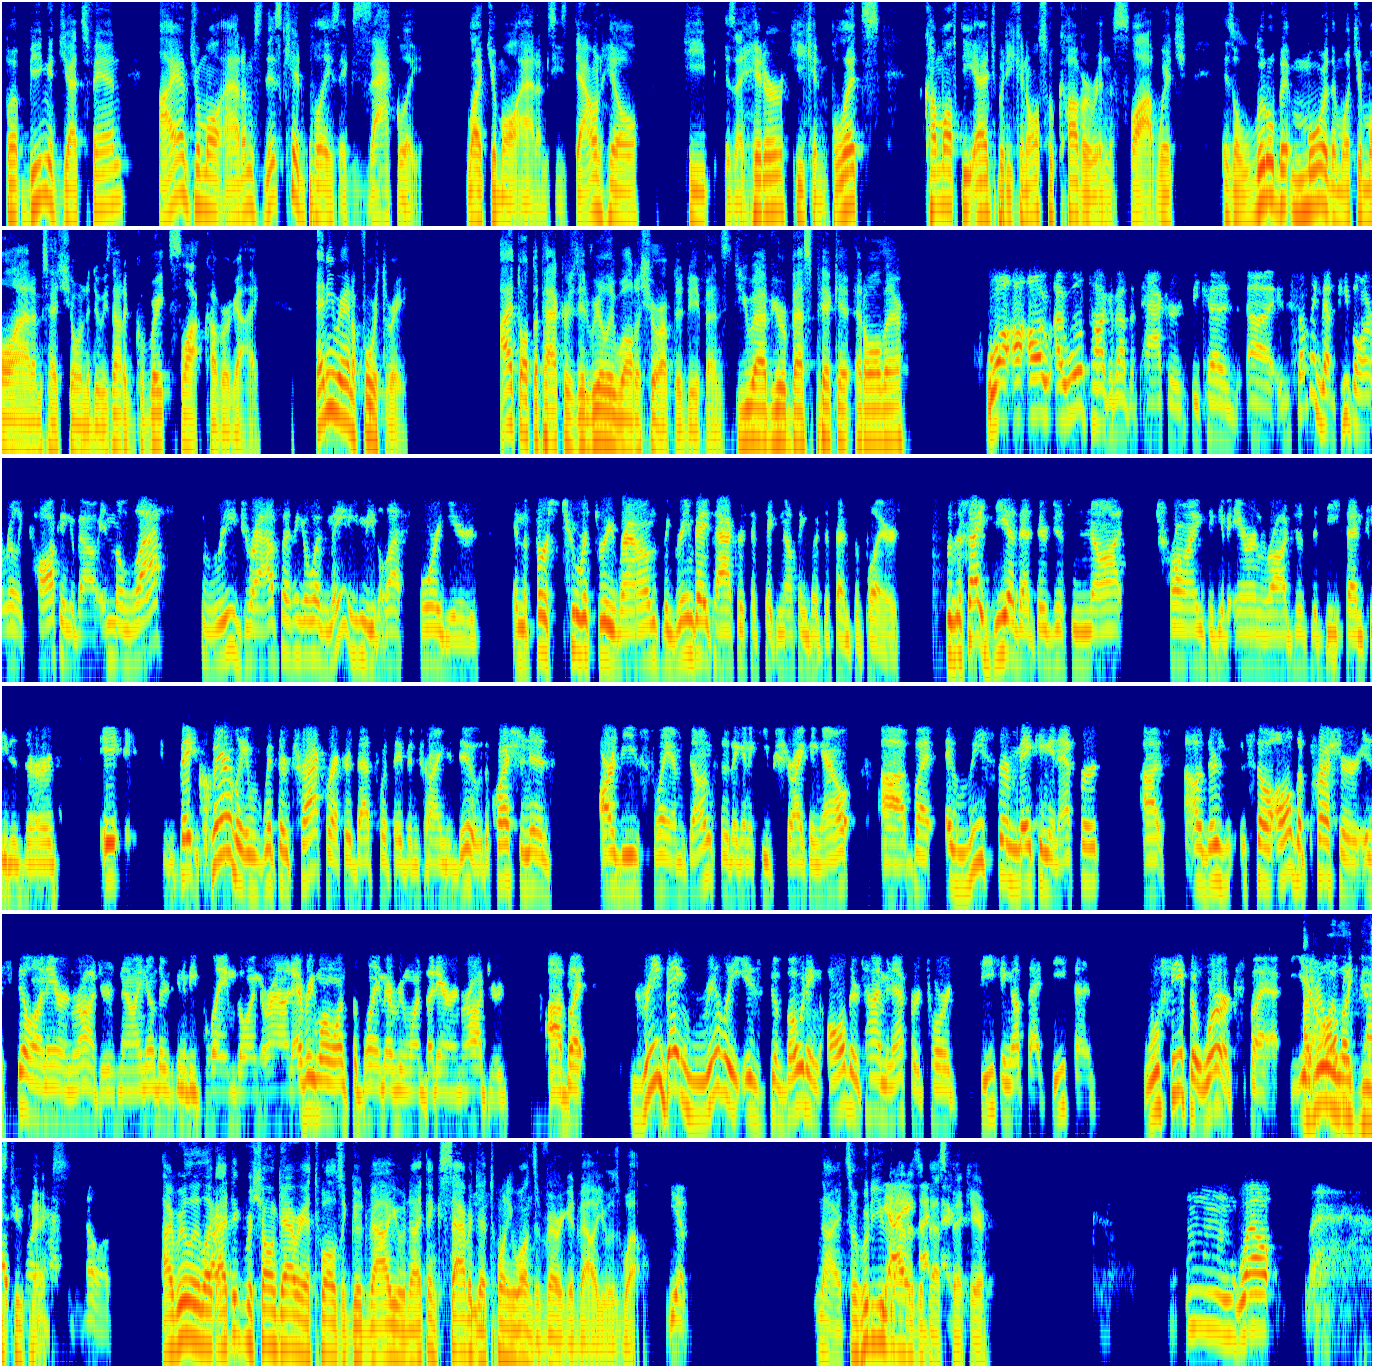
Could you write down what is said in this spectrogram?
but being a Jets fan, I have Jamal Adams. This kid plays exactly like Jamal Adams. He's downhill. He is a hitter. He can blitz come off the edge, but he can also cover in the slot, which is a little bit more than what Jamal Adams has shown to do. He's not a great slot cover guy. And he ran a 4 3. I thought the Packers did really well to shore up their defense. Do you have your best pick at, at all there? Well, I'll, I will talk about the Packers because uh, something that people aren't really talking about. In the last three drafts, I think it was, maybe even the last four years, in the first two or three rounds, the Green Bay Packers have picked nothing but defensive players. So this idea that they're just not trying to give Aaron Rodgers the defense he deserves. It, they clearly, with their track record, that's what they've been trying to do. The question is, are these slam dunks? Are they going to keep striking out? Uh, but at least they're making an effort. Uh, uh, there's so all the pressure is still on Aaron Rodgers. Now I know there's going to be blame going around. Everyone wants to blame everyone but Aaron Rodgers. Uh, but Green Bay really is devoting all their time and effort towards beefing up that defense we'll see if it works. But you know, I really like these two picks. I really like. I think Rashan Gary at twelve is a good value, and I think Savage at twenty one is a very good value as well. Yep. All right. So who do you yeah, got I, as the best I, pick here? Mm, well,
